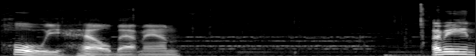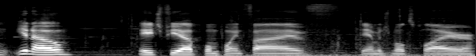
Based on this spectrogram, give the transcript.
Holy hell, Batman. I mean, you know, HP up 1.5, damage multiplier.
